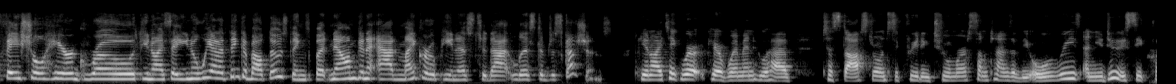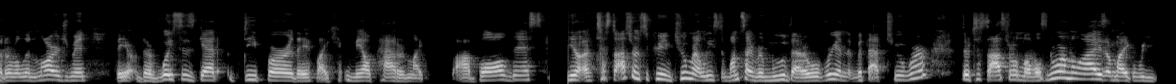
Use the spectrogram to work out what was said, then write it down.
facial hair growth. You know, I say, you know, we got to think about those things, but now I'm going to add micro penis to that list of discussions. You know, I take care of women who have testosterone secreting tumors sometimes of the ovaries and you do you see clitoral enlargement they their voices get deeper they have like male pattern like uh, baldness you know, a testosterone secreting tumor, at least once I remove that ovary and with that tumor, their testosterone levels normalize and like we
